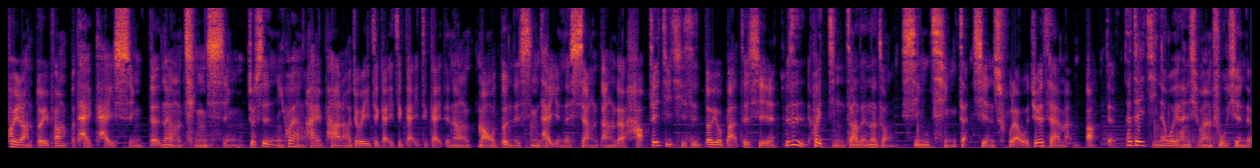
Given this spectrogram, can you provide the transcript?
会让对方不太开心的那种情形，就是你会很害怕，然后就会一直改、一直改、一直改的那种矛盾的心态演得相当的好。这一集其实都有把这些就是会紧张的那种心情展现出来，我觉得是还蛮棒的。那这一集呢，我也很喜欢副线的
